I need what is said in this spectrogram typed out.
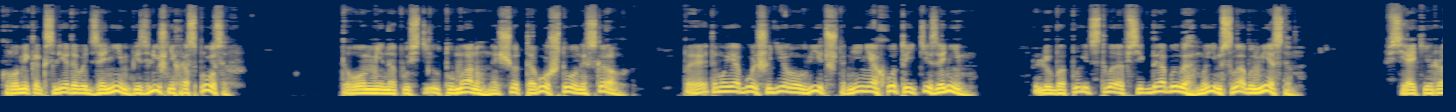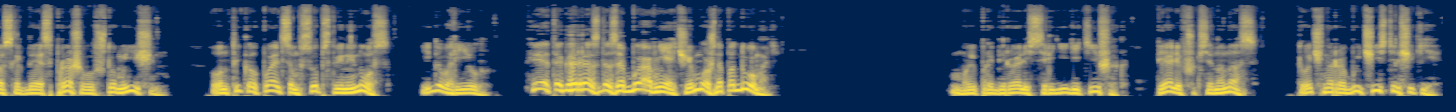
кроме как следовать за ним без лишних расспросов. Томми напустил туману насчет того, что он искал, поэтому я больше делал вид, что мне неохота идти за ним. Любопытство всегда было моим слабым местом. Всякий раз, когда я спрашивал, что мы ищем, он тыкал пальцем в собственный нос и говорил это гораздо забавнее, чем можно подумать. Мы пробирались среди детишек, пялившихся на нас, точно рабы-чистильщики.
